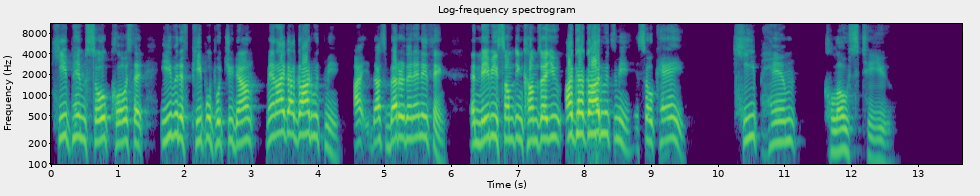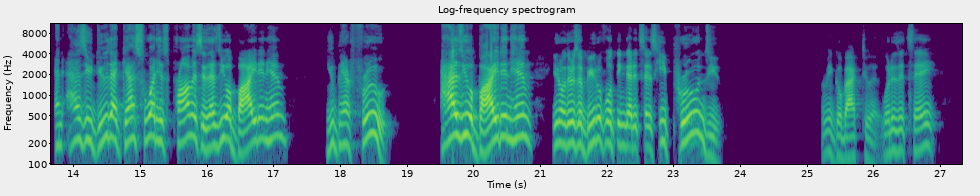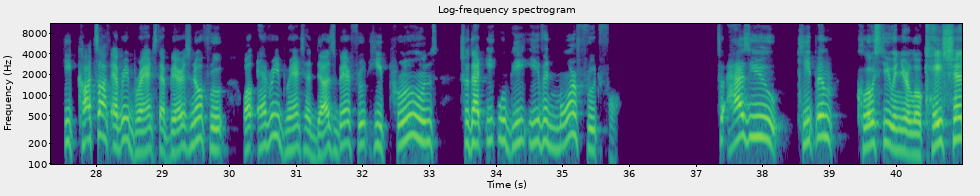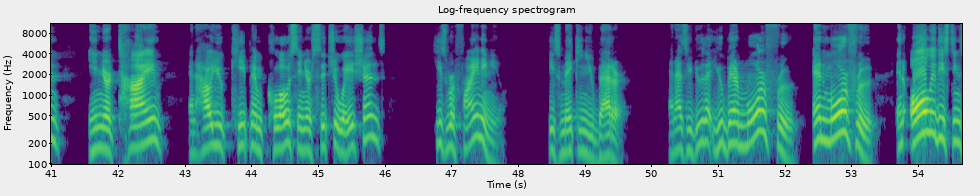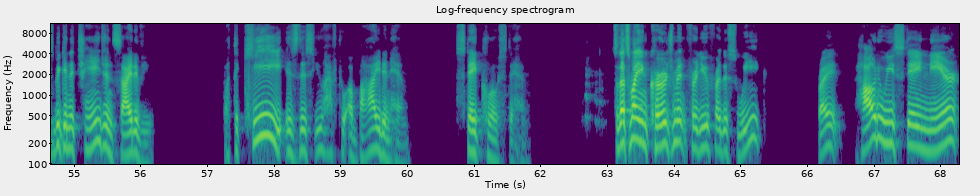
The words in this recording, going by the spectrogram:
Keep Him so close that even if people put you down, man, I got God with me. I, that's better than anything. And maybe something comes at you, I got God with me. It's okay. Keep Him close to you. And as you do that, guess what? His promise is as you abide in Him, you bear fruit. As you abide in Him, you know, there's a beautiful thing that it says, He prunes you. Let me go back to it. What does it say? He cuts off every branch that bears no fruit, while every branch that does bear fruit, He prunes so that it will be even more fruitful. So as you keep Him close to you in your location, in your time, and how you keep him close in your situations, he's refining you. He's making you better. And as you do that, you bear more fruit and more fruit. And all of these things begin to change inside of you. But the key is this you have to abide in him, stay close to him. So that's my encouragement for you for this week, right? How do we stay near?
